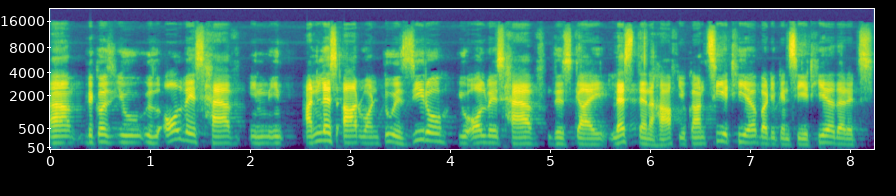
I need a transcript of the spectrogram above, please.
um, because you will always have, in, in, unless R12 is zero, you always have this guy less than a half. You can't see it here, but you can see it here that it's,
